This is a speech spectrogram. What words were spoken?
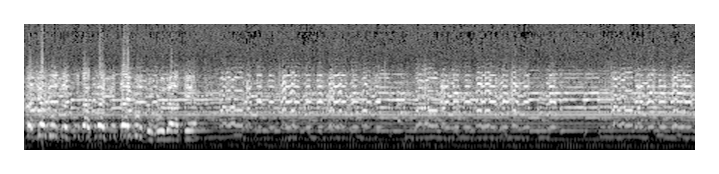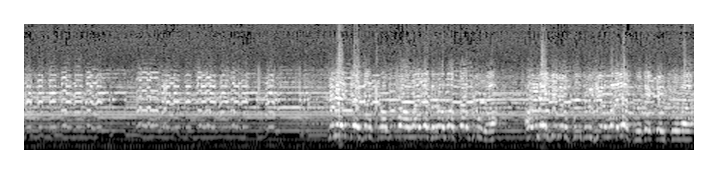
Хоча музику так хочу, та й буду гуляти. Третя десь побувала, як робота була, а в неділю подужила, як музиків чула.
